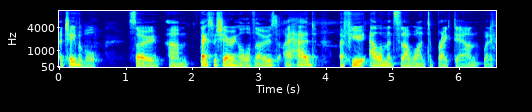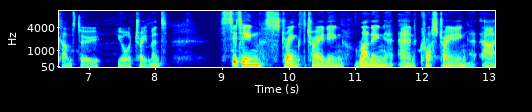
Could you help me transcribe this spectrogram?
achievable. So um, thanks for sharing all of those. I had a few elements that I wanted to break down when it comes to your treatment sitting, strength training, running, and cross training. Uh,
